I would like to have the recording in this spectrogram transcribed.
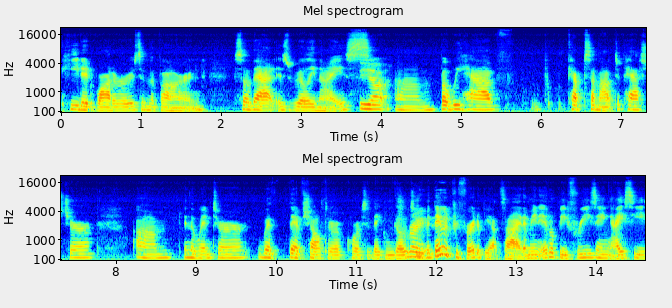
heated waterers in the barn, so that is really nice. Yeah. Um, but we have kept some out to pasture um, in the winter. With they have shelter, of course, that they can go to. But they would prefer to be outside. I mean, it'll be freezing, icy,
